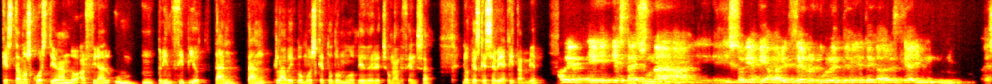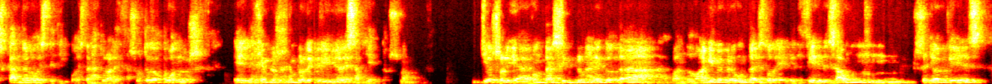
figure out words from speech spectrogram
que estamos cuestionando al final un, principio tan, tan clave como es que todo el mundo tiene derecho a una defensa, ¿no crees que se ve aquí también? A ver, eh, esta es una eh, historia que aparece recurrentemente cada vez que hay un escándalo de este tipo, de esta naturaleza, sobre todo cuando los el ejemplo, los ejemplos de criminales abyectos. ¿no? Yo solía contar siempre una anécdota cuando alguien me pregunta esto de defiendes a un señor que es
